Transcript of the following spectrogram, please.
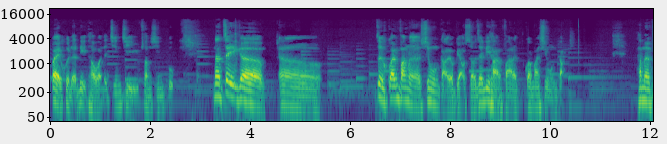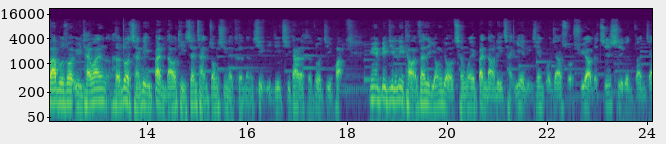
拜会了立陶宛的经济与创新部。那这一个呃，这个官方的新闻稿有表示哦，在立陶宛发了官方新闻稿。他们发布说，与台湾合作成立半导体生产中心的可能性，以及其他的合作计划。因为毕竟立陶宛算是拥有成为半导体产业领先国家所需要的知识跟专家。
